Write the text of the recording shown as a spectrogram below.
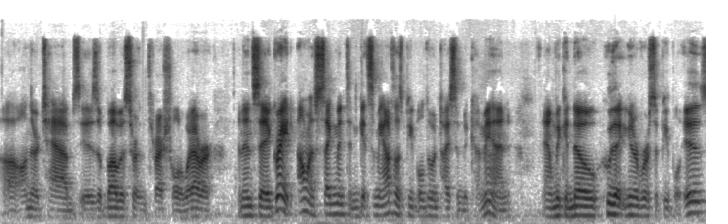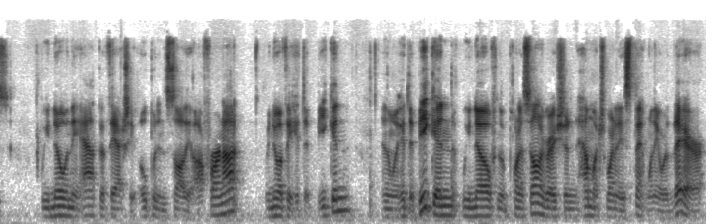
uh, on their tabs is above a certain threshold or whatever, and then say, great, I want to segment and get something out of those people to entice them to come in, and we can know who that universe of people is. We know in the app if they actually opened and saw the offer or not. We know if they hit the beacon, and when we hit the beacon, we know from the point of sale integration how much money they spent when they were there.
